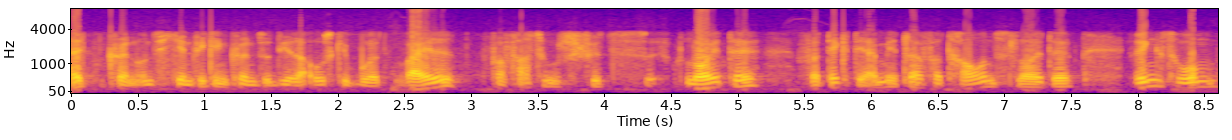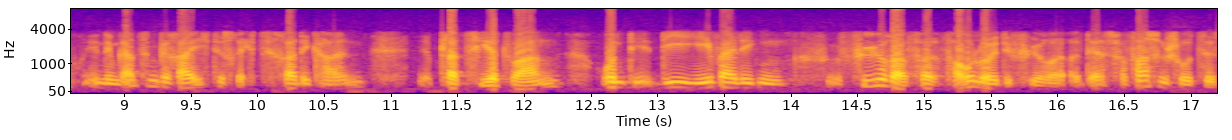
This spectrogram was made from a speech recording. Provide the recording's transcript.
halten können und sich entwickeln können zu dieser Ausgeburt, weil Verfassungsschutzleute, verdeckte Ermittler, Vertrauensleute ringsherum in dem ganzen Bereich des Rechtsradikalen platziert waren und die, die jeweiligen Führer, V-Leute-Führer des Verfassungsschutzes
